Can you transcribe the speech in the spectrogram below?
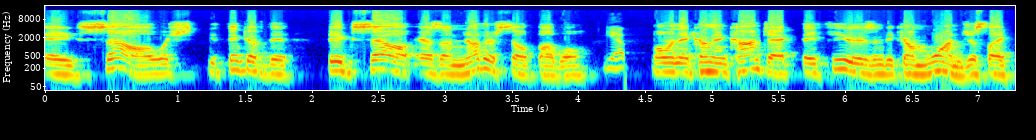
a cell, which you think of the big cell as another soap bubble. Yep. Well, when they come in contact, they fuse and become one, just like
